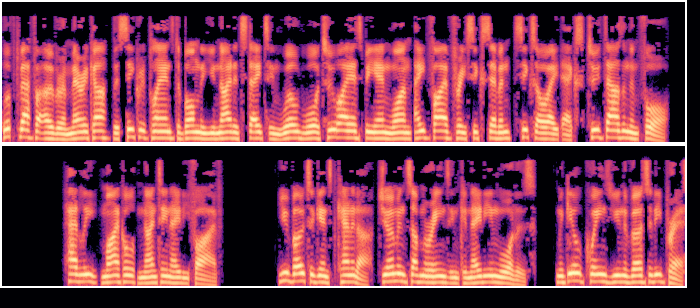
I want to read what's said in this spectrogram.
Luftwaffe over America, The Secret Plans to Bomb the United States in World War II ISBN 1-85367-608-X 2004. Hadley, Michael 1985. U-boats against Canada, German submarines in Canadian waters. McGill Queen's University Press.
